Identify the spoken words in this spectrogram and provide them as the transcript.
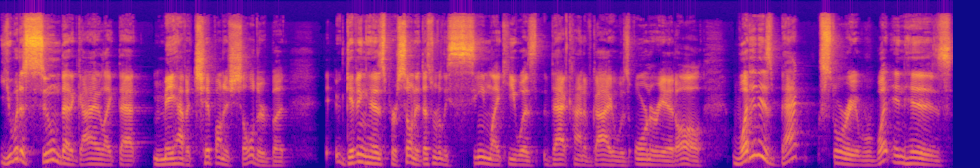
you would assume that a guy like that may have a chip on his shoulder, but giving his persona, it doesn't really seem like he was that kind of guy who was ornery at all. What in his backstory, or what in his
